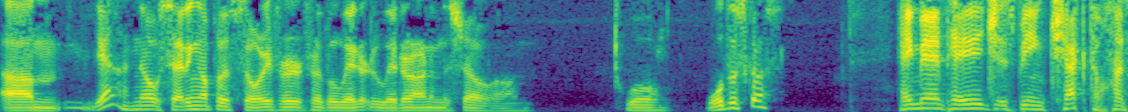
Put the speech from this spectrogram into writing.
Um, yeah, no, setting up a story for, for the later, later on in the show. Um, we'll, we'll discuss. Hangman Page is being checked on.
